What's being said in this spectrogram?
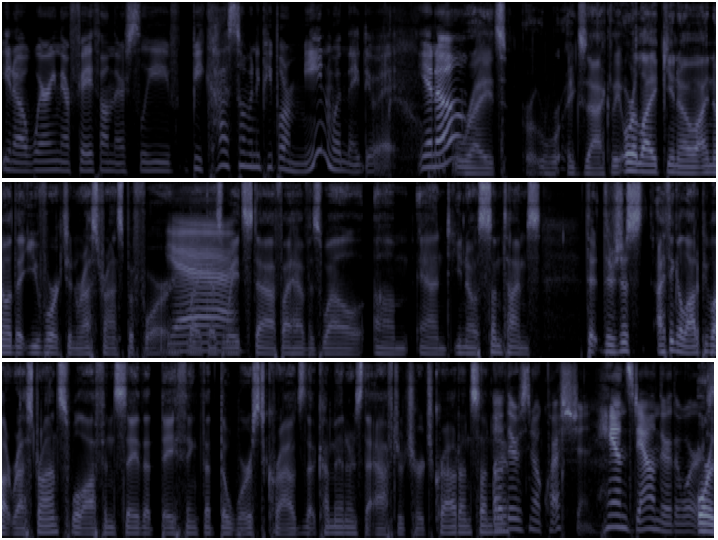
you know wearing their faith on their sleeve because so many people are mean when they do it. You know, Right. R- exactly. Or like, you know, I know that you've worked in restaurants before, like as Yeah. wait staff. I have as well. Um, and you know, sometimes th- there's just, I think a lot of people at restaurants will often say that they think that the worst crowds that come in is the after church crowd on Sunday. oh, there's no question. Hands down, they're the worst. or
